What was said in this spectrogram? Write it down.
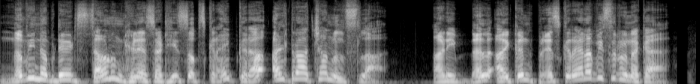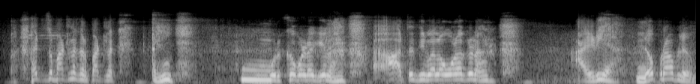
नवीन अपडेट्स जाणून घेण्यासाठी सबस्क्राईब करा अल्ट्रा चॅनल्सला आणि बेल आयकन प्रेस करायला विसरू नका. हा पाठला कर पाठला मूर्खपणा गेला. आता ती मला ओळखणार. Idea no problem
